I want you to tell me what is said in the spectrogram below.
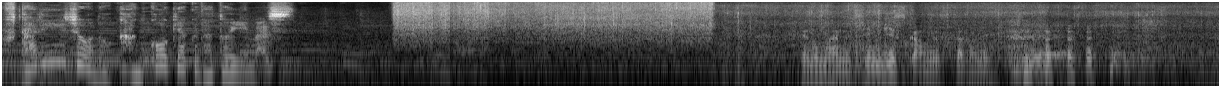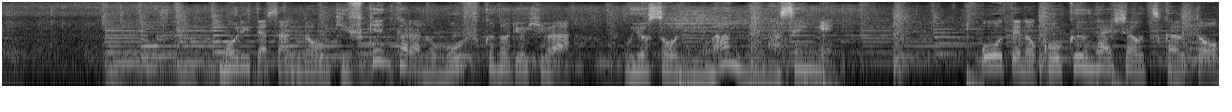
2人以上の観光客だといいます。目の前のジンギスカンですからね。森田さんの岐阜県からの往復の旅費はおよそ2万7000円。大手の航空会社を使うと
